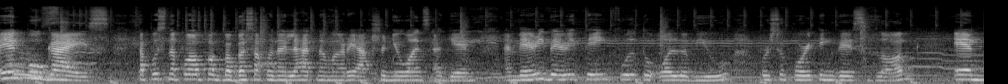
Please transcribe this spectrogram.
Ayan po guys. Tapos na po ang pagbabasa ko ng lahat ng mga reaction nyo once again. I'm very, very thankful to all of you for supporting this vlog. And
